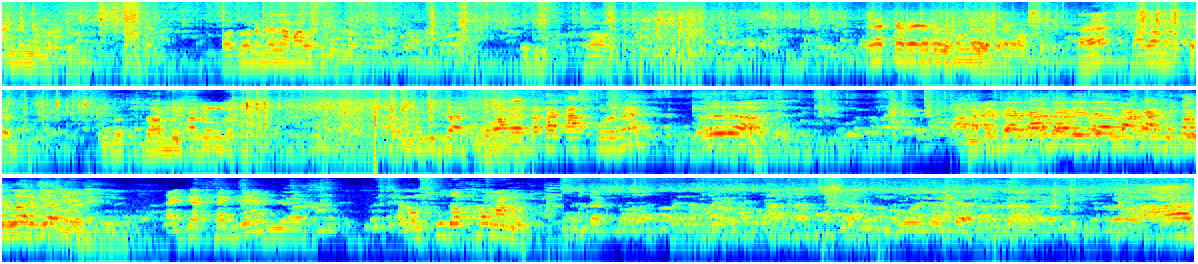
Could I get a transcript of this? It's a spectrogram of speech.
আনি নাম্বার দোন ও দোন মেলা মাল আছে দিল একটা টাকা তো হ্যাঁ? খাবার না তেল এগুলো তো দাম বেশি। তোমার একটা কাজ করে নেয় আর থাকবে এবং সুদক্ষ মানুষ। আর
